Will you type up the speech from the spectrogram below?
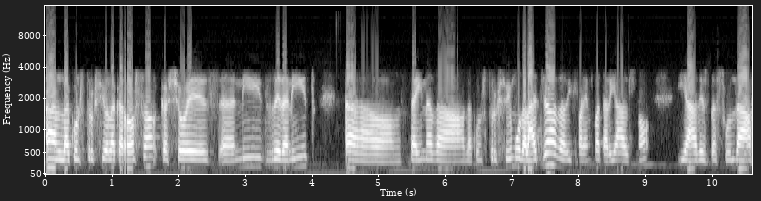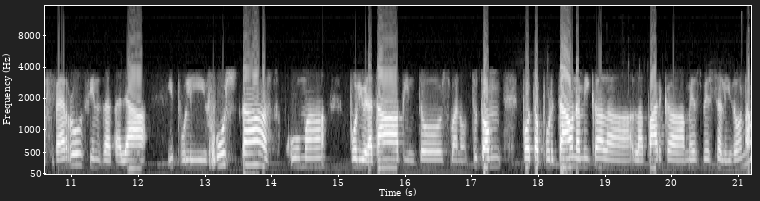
en la construcció de la carrossa, que això és eh, nit rere nit, eh, feina de, de construcció i modelatge de diferents materials, no? Hi ha des de soldar ferro fins a tallar i polir fusta, escuma, poliuretà, pintors, bueno, tothom pot aportar una mica la, la part que més bé se li dona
